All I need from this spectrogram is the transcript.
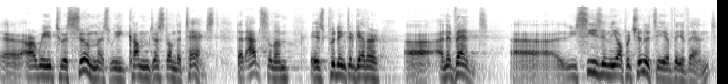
uh, are we to assume, as we come just on the text, that Absalom is putting together uh, an event, uh, seizing the opportunity of the event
